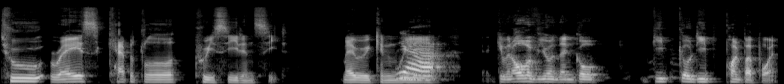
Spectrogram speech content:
to raise capital pre-seed and seed? Maybe we can really yeah. give an overview and then go deep go deep point by point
